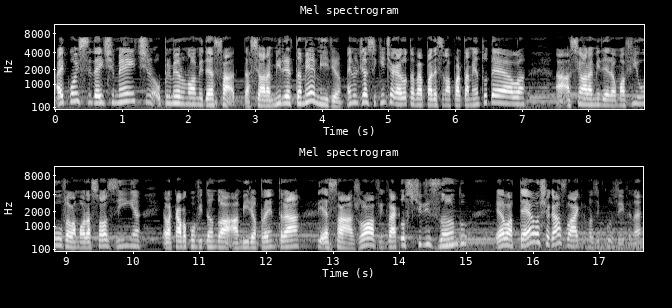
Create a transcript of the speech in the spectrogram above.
Aí, coincidentemente, o primeiro nome dessa, da senhora Miller também é Miriam. Aí, no dia seguinte, a garota vai aparecer no apartamento dela, a, a senhora Miller é uma viúva, ela mora sozinha, ela acaba convidando a, a Miriam para entrar. Essa jovem vai hostilizando ela até ela chegar às lágrimas, inclusive, né?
